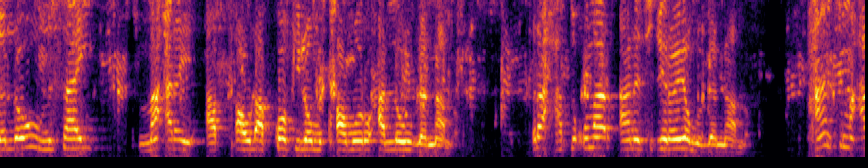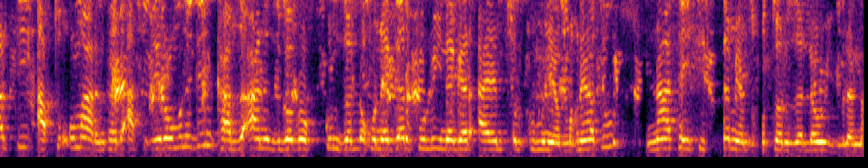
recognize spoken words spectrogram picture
ዘለዉ ምሳይ ማዕረይ ኣብ ጣውላ ኮፍ ኢሎም ይቃመሩ ኣለዉ ይብለና ኣሎ። ጥራሕ ኣብቲ ቁማር ኣነ ስዒረዮም ይብለና ኣሎ። ሓንቲ መዓልቲ ኣብቲ ቁማር እንተ ደኣ ስዒሮሙኒ ግን ካብዚ ኣነ ዝገብረኩም ዘለኹ ነገር ፍሉይ ነገር ኣየምፅልኩምን እዮም። ምክንያቱ ናተይ ሲስተም እዮም ዝኽተሉ ዘለው እዩ ዝብለና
